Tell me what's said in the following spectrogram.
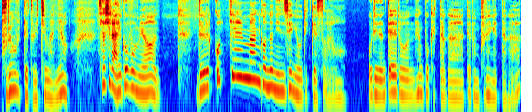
부러울 때도 있지만요. 사실 알고 보면 늘 꽃길만 걷는 인생이 어디 있겠어요. 우리는 때론 행복했다가, 때론 불행했다가,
